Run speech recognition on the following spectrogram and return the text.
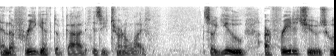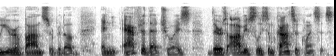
and the free gift of God is eternal life. So you are free to choose who you're a bondservant of. And after that choice, there's obviously some consequences.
